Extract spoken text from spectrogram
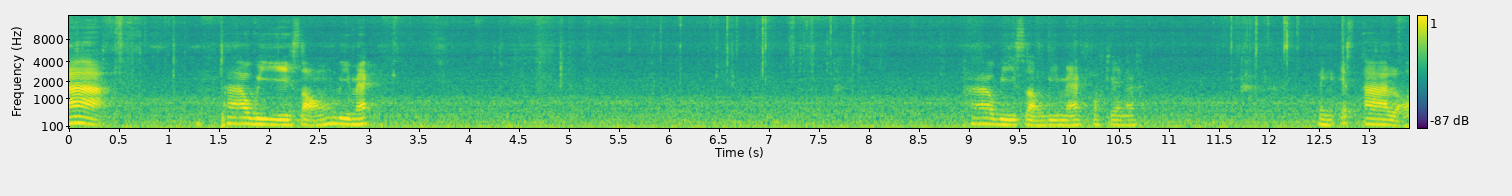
ห้าห้า V สอง V Max ห้า V สอง V Max โอเคนะหนึ่ง SR เหรอ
